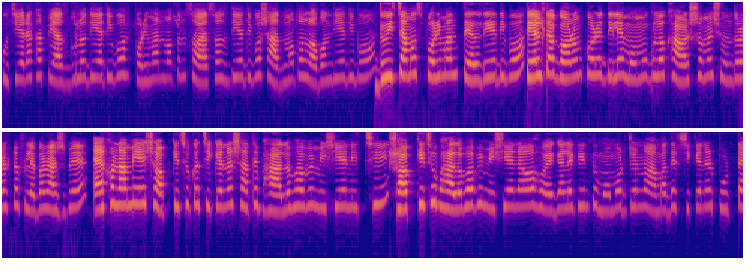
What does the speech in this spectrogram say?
কুচিয়ে রাখা পেঁয়াজগুলো দিয়ে দিব, পরিমাণ মতন সয়া সস দিয়ে দিব, স্বাদ মতো লবণ দিয়ে দিব। দুই চামচ পরিমাণ তেল দিয়ে দিব। তেলটা গরম করে দিলে মোমোগুলো খাওয়ার সময় সুন্দর একটা ফ্লেভার আসবে। এখন আমি এই সবকিছুকে চিকেনের সাথে ভালোভাবে মিশিয়ে নিচ্ছি। সবকিছু ভালোভাবে মিশিয়ে নেওয়া হয়ে গেলে কিন্তু মোমোর জন্য আমাদের চিকেনের পুরটা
